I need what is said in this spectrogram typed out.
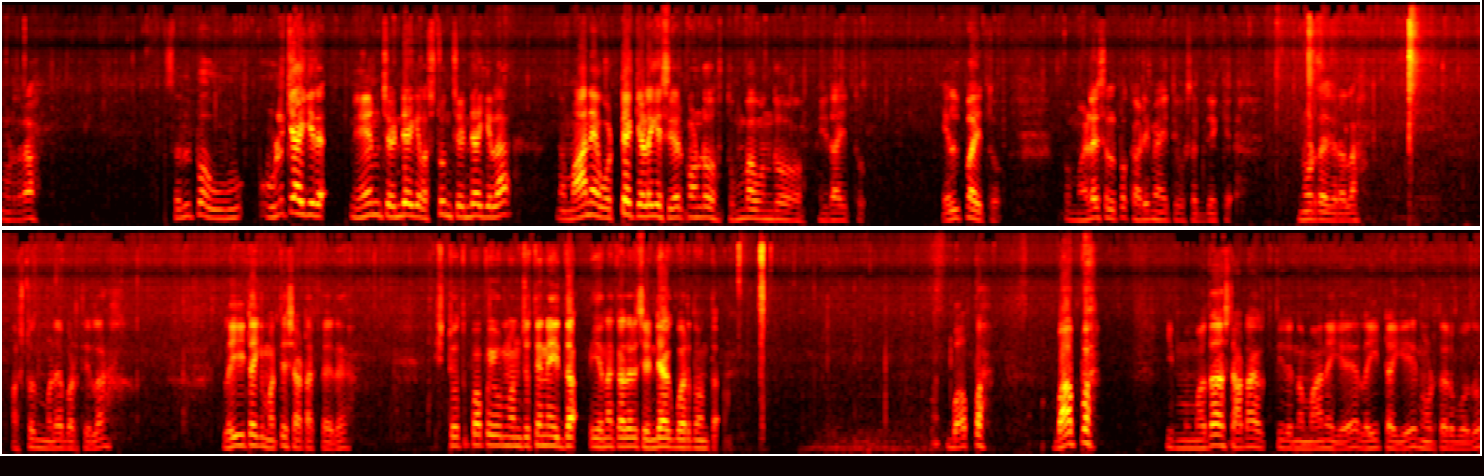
ನೋಡಿದ್ರಾ? ಸ್ವಲ್ಪ ಉಳಿಕೆ ಆಗಿದೆ. ಏನು ಚಂಡಿ ಆಗಿಲ್ಲ. ಅಷ್ಟೊಂದು ಚಂಡಿ ಆಗಿಲ್ಲ. ನಮ್ಮ ಆನೆ ಹೊಟ್ಟೆ ಕೆಳಗೆ ಸೇರಿಕೊಂಡು ತುಂಬ ಒಂದು ಇದಾಯಿತು. ಎಲ್ಪ್ ಆಯಿತು. ಮಳೆ ಸ್ವಲ್ಪ ಕಡಿಮೆ ಆಯಿತು ಇವಾಗ ಸದ್ಯಕ್ಕೆ. ನೋಡ್ತಾ ಇದ್ದೀರಲ್ಲ? ಅಷ್ಟೊಂದು ಮಳೆ ಬರ್ತಿಲ್ಲ. ಲೈಟಾಗಿ ಮತ್ತೆ ಸ್ಟಾರ್ಟ್ ಆಗ್ತಾಯಿದೆ ಇಷ್ಟೊತ್ತು ಪಾಪ ಇವನು ನನ್ನ ಜೊತೆನೇ ಇದ್ದ. ಏನಕ್ಕಾದರೆ ಚೆಂಡಿ ಆಗಬಾರ್ದು ಅಂತ. ಬಾಪ ಬಾಪ ಈ ಮದ ಸ್ಟಾರ್ಟ್ ಆಗ್ತಿದೆ ನಮ್ಮ ಮನೆಗೆ. ಲೈಟಾಗಿ ನೋಡ್ತಾ ಇರ್ಬೋದು.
